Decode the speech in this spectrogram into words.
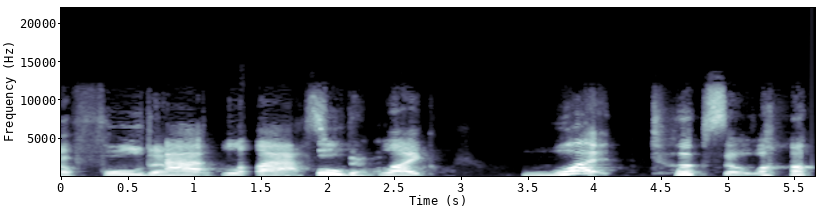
A full demo. At last. Full demo. Like, what took so long?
